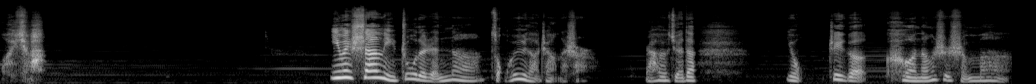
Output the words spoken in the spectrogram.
回去吧。”因为山里住的人呢，总会遇到这样的事儿，然后又觉得，哟，这个可能是什么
